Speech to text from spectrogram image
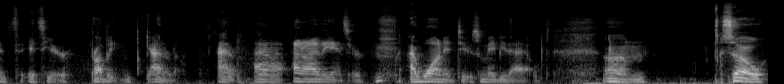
it's it's here. Probably I don't know. I don't I don't, I don't have the answer. I wanted to, so maybe that helped. Um, so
